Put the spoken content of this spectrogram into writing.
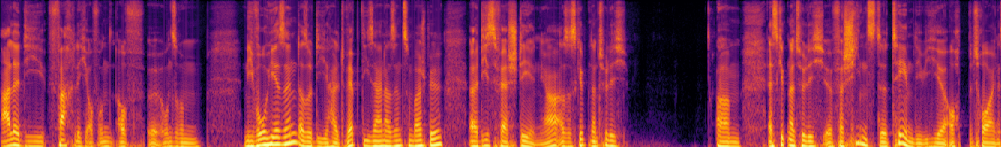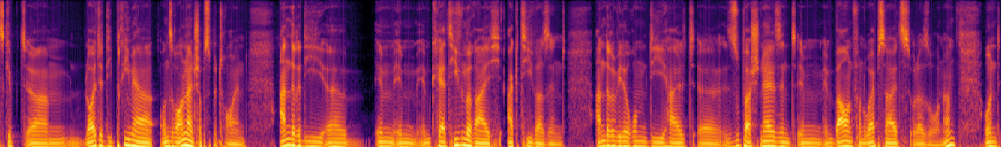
alle, die fachlich auf, un, auf äh, unserem Niveau hier sind, also die halt Webdesigner sind zum Beispiel, äh, die es verstehen, ja. Also es gibt natürlich, ähm, es gibt natürlich äh, verschiedenste Themen, die wir hier auch betreuen. Es gibt ähm, Leute, die primär unsere Online-Shops betreuen, andere, die äh, im, im, im kreativen Bereich aktiver sind, andere wiederum, die halt äh, super schnell sind im, im Bauen von Websites oder so, ne? Und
